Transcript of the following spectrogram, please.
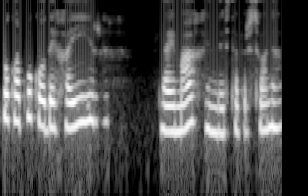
Poco a poco deja ir la imagen de esta persona.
